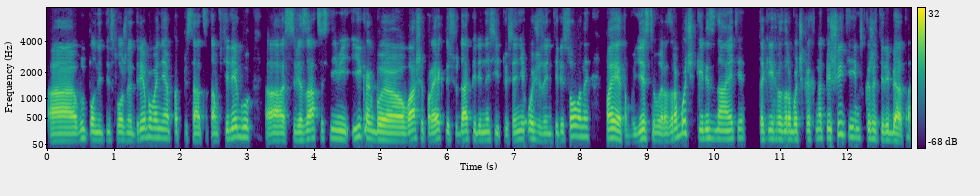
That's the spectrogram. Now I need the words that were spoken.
а, выполнить несложные требования, подписаться там в телегу, а, связаться с ними и как бы ваши проекты сюда переносить. То есть они очень заинтересованы. Поэтому, если вы разработчик или знаете таких разработчиков, напишите им, скажите, ребята,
